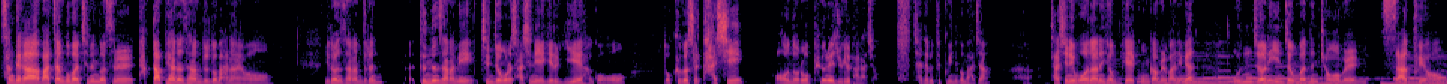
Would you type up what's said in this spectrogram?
상대가 맞장구만 치는 것을 답답해하는 사람들도 많아요. 이런 사람들은 듣는 사람이 진정으로 자신의 얘기를 이해하고 또 그것을 다시 언어로 표현해 주길 바라죠. 제대로 듣고 있는 거 맞아? 자신이 원하는 형태의 공감을 받으면 온전히 인정받는 경험을 쌓고요.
